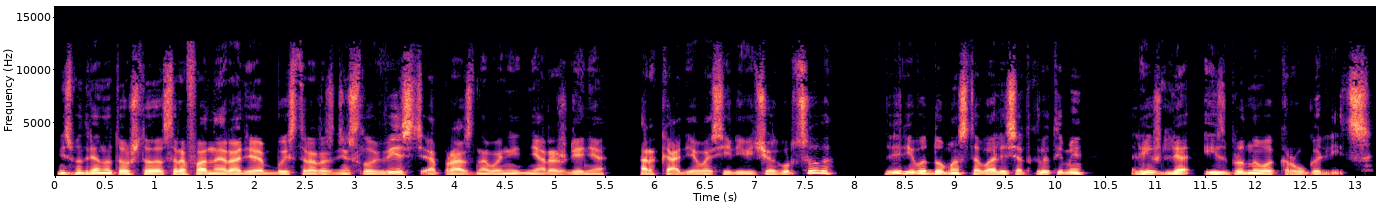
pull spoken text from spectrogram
Несмотря на то, что сарафанное радио быстро разнесло весть о праздновании дня рождения Аркадия Васильевича Огурцова, двери его дома оставались открытыми лишь для избранного круга лиц.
